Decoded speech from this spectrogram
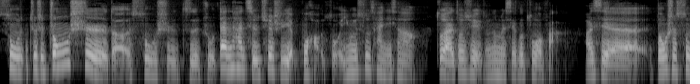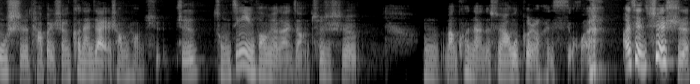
素就是中式的素食自助，但它其实确实也不好做，因为素菜你想想做来做去也就那么些个做法，而且都是素食，它本身客单价也上不上去。其实从经营方面来讲，确实是嗯蛮困难的。虽然我个人很喜欢，而且确实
